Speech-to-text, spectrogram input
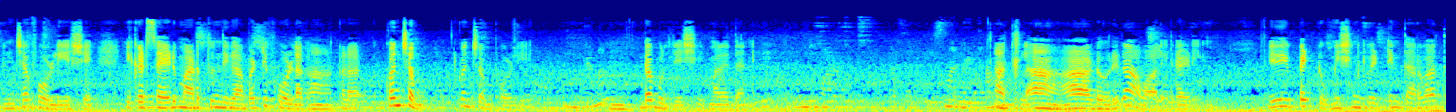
మంచిగా ఫోల్డ్ చేసే. ఇక్కడ సైడ్ మడుతుంది కాబట్టి ఫోల్డ్ అక్కడ కొంచెం కొంచెం ఫోల్డ్ చేయి. డబుల్ చేసి మరి దాన్ని. అట్లా ఆ, డోరీ రావాలి రెడీ. ఇది పెట్టు మిషన్కి పెట్టిన తర్వాత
